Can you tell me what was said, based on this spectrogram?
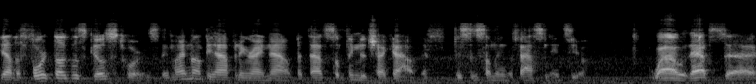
yeah, the Fort Douglas ghost tours. They might not be happening right now, but that's something to check out if this is something that fascinates you. Wow, that's uh,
